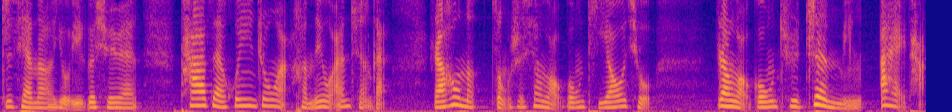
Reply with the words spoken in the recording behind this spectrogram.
之前呢，有一个学员，她在婚姻中啊，很没有安全感，然后呢，总是向老公提要求，让老公去证明爱她。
